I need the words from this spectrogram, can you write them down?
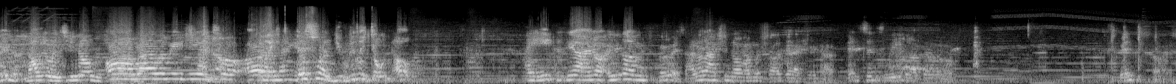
winner? Now the ones you know. Oh, Waluigi I and know. Tro- But, Oh, like this one, you really don't know. I hate this. Yeah, I know. You know I'm first. I don't actually know how much shots I actually have. And since League left, I don't know. Spin stars.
